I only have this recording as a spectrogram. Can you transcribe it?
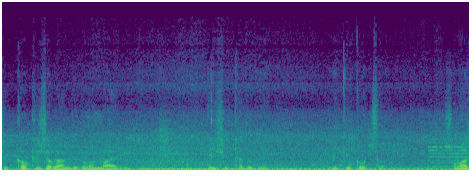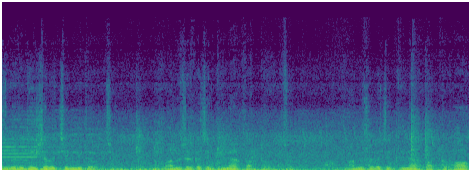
শিক্ষক হিসাবে আমি তো তোমার মায়ের মতো। এই শিক্ষা তো দেই তুমি কী করছ? সমাজ বিরোধী হিসেবে চিহ্নিত হচ্ছে। মানুষের কাছে ঘৃণার পাত্র হচ্ছে। মানুষের কাছে ঘৃণার পাত্র হও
